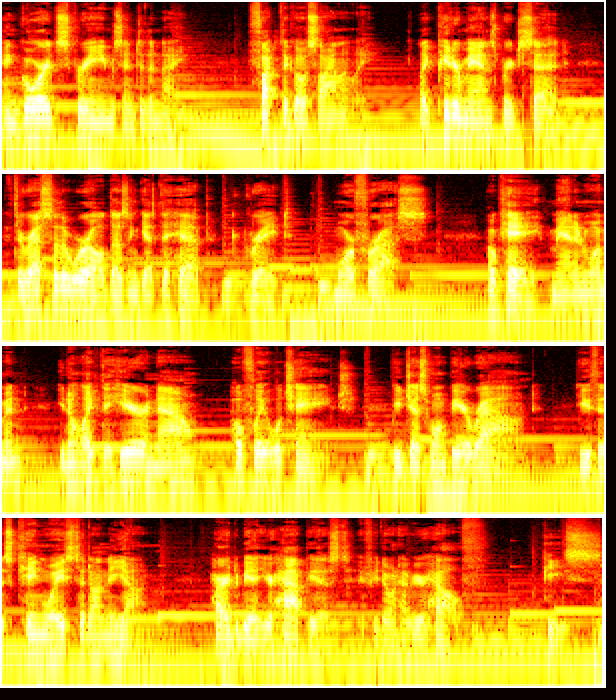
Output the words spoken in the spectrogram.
and Gord screams into the night. Fuck to go silently. Like Peter Mansbridge said, the rest of the world doesn't get the hip, great. More for us. Okay, man and woman, you don't like the here and now? Hopefully it will change. You just won't be around. Youth is king wasted on the young. Hard to be at your happiest if you don't have your health. Peace.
